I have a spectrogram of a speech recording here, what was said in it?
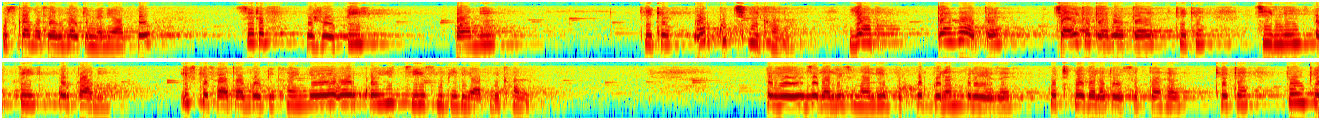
اس کا مطلب ہے کہ میں نے آپ کو صرف روٹی، پانی ٹھیک ہے، اور کچھ نہیں کھانا۔ یا قہوہ ہوتا ہے، چائے کا قہوہ ہوتا ہے، ٹھیک ہے۔ چینی، پتی اور پانی۔ اس کے ساتھ آپ روٹی کھائیں گے، اور کوئی چیز بھی نہیں، آپ نے کھانی پرہیز جلالی جمالی بہت بلند پرہیز ہے۔ کچھ بھی غلط ہو سکتا ہے، ٹھیک ہے۔ کیونکہ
